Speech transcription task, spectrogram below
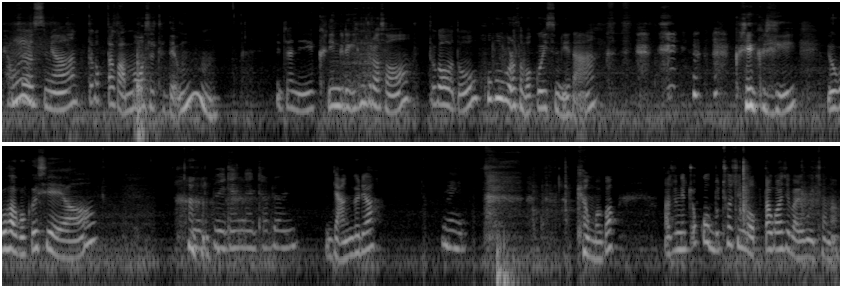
평소였으면 뜨겁다고 안 먹었을 텐데, 음. 일단이 그림 그리기 힘들어서 뜨거워도 호호 불어서 먹고 있습니다. 그림 그리기 요거 하고 끝이에요. 유정이 다른. 이제 안 그려? 응. 그냥 먹어? 나중에 초코 묻혀진 거 없다고 하지 말고 있잖아.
